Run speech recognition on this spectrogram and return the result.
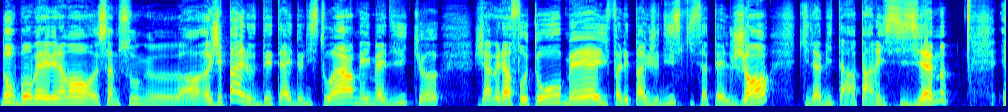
Donc bon, bien évidemment, euh, Samsung, euh, j'ai pas le détail de l'histoire, mais il m'a dit que j'avais la photo, mais il fallait pas que je dise qu'il s'appelle Jean, qu'il habite à Paris 6ème,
